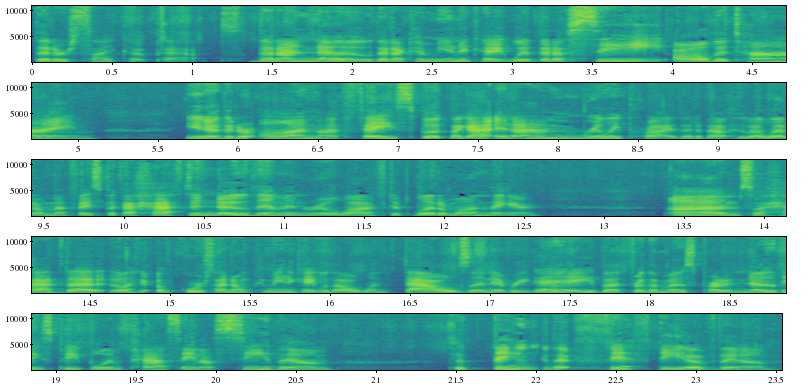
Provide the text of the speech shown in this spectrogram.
that are psychopaths that I know, that I communicate with, that I see all the time, you know, that are on my Facebook. Like I and I'm really private about who I let on my Facebook. I have to know them in real life to let them on there. Um, so I have that. Like, of course, I don't communicate with all 1,000 every day, but for the most part, I know these people in passing. I see them. To think that 50 of them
